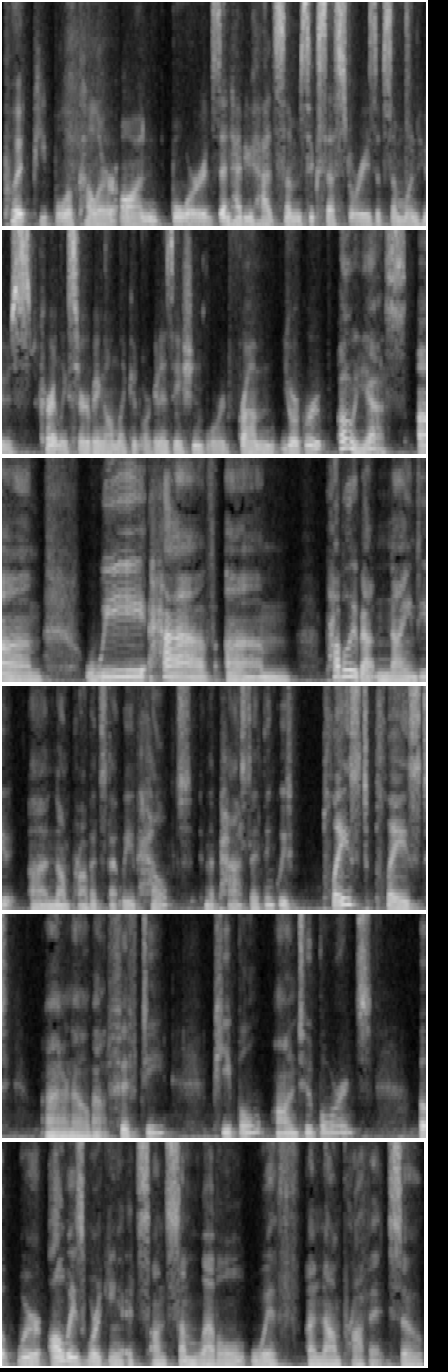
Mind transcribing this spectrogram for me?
put people of color on boards? And have you had some success stories of someone who's currently serving on like an organization board from your group? Oh, yes. Um, we have um, probably about 90 uh, nonprofits that we've helped in the past. I think we've placed, placed, I don't know, about 50 people onto boards but we're always working it's on some level with a nonprofit so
